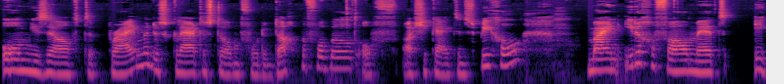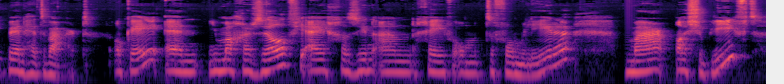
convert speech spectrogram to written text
om jezelf te primen, dus klaar te stomen voor de dag bijvoorbeeld, of als je kijkt in de spiegel. Maar in ieder geval met ik ben het waard. Oké, en je mag er zelf je eigen zin aan geven om het te formuleren. Maar alsjeblieft,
